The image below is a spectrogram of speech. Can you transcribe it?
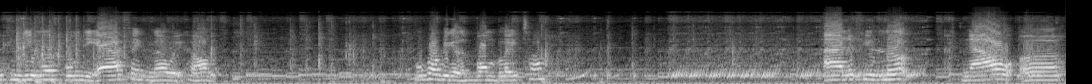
we can do multiple in the air, I think. No, we can't. We'll probably get the bomb later. And if you look now, uh,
